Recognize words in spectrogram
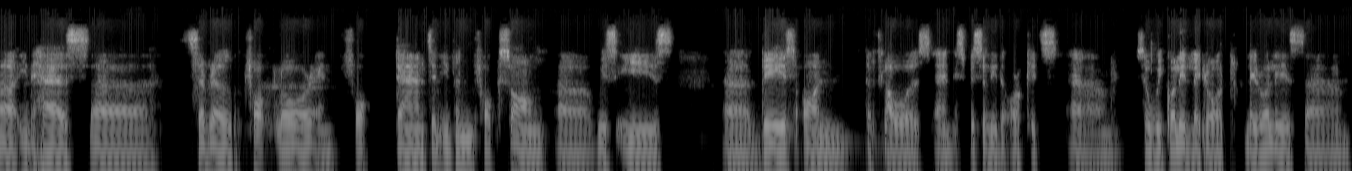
uh, it has uh, several folklore and folk dance and even folk song, uh, which is uh, based on the flowers and especially the orchids. Um, so we call it leirol. Leirol is um,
